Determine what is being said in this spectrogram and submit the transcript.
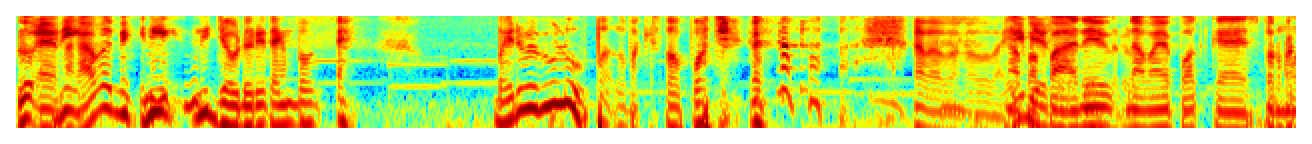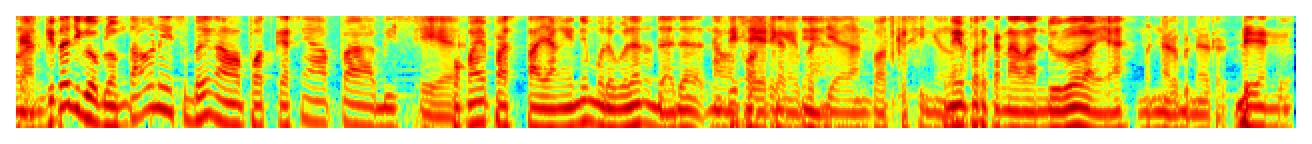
Lu enak ini, apa nih? Ini ini jauh dari tempo. Eh, by the way gue lupa lo pakai stopwatch. gak apa-apa, gak apa-apa. Nggak apa-apa, ini seru. namanya podcast permulaan. Kita juga belum tahu nih sebenarnya nama podcastnya apa. Abis Iya. pokoknya pas tayang ini mudah-mudahan udah ada nama Nanti ya podcastnya. berjalan podcast ini Ini lah. perkenalan dulu lah ya. Bener-bener. Dan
